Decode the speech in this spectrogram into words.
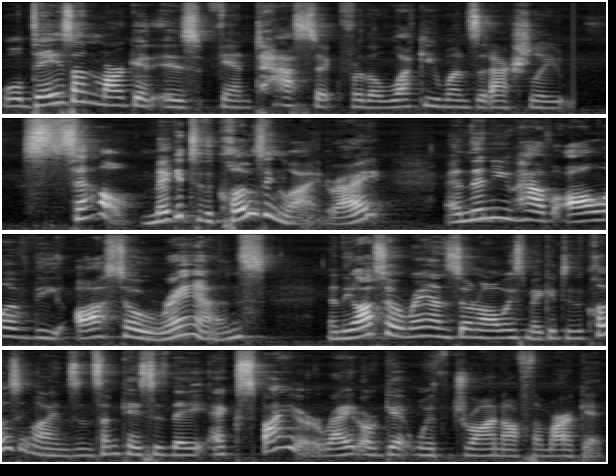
Well, days on market is fantastic for the lucky ones that actually sell, make it to the closing line, right? And then you have all of the also rans and the also rans don't always make it to the closing lines. In some cases, they expire, right, or get withdrawn off the market.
